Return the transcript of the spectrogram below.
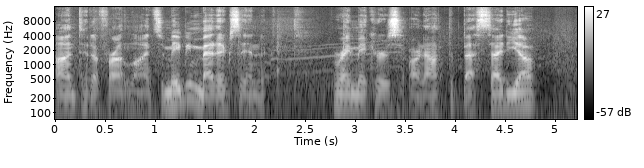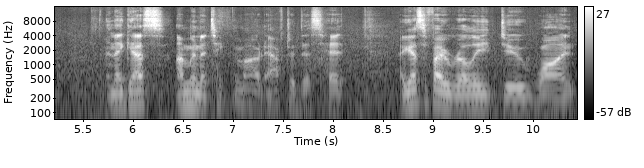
onto the front line. So maybe medics in Rainmakers are not the best idea. And I guess I'm going to take them out after this hit. I guess if I really do want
